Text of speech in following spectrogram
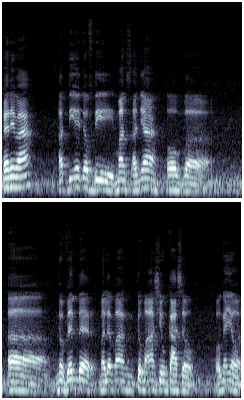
Ano ba? at the end of the month anya of uh, uh, November, malamang tumaas yung kaso. O ngayon,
